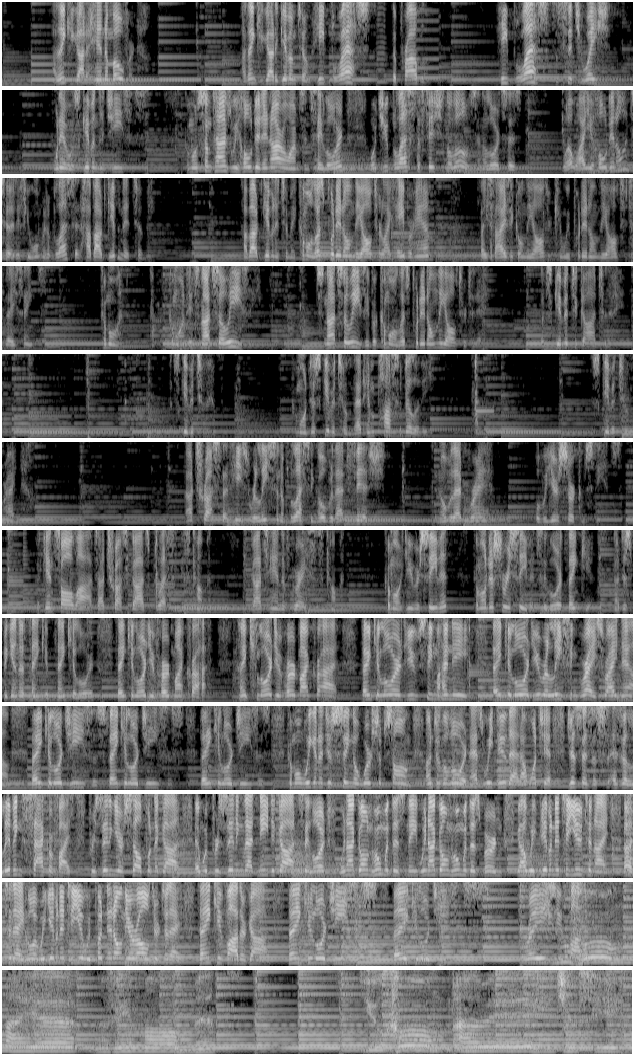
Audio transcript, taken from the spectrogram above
I think you got to hand them over now. I think you got to give them to him. He blessed the problem. He blessed the situation when it was given to Jesus. Come on, sometimes we hold it in our arms and say, Lord, would you bless the fish and the loaves? And the Lord says, Well, why are you holding on to it if you want me to bless it? How about giving it to me? How about giving it to me? Come on, let's put it on the altar like Abraham. Place Isaac on the altar. Can we put it on the altar today, saints? Come on. Come on. It's not so easy. It's not so easy, but come on, let's put it on the altar today. Let's give it to God today. Let's give it to Him. Come on, just give it to Him. That impossibility. Just give it to Him right now. I trust that He's releasing a blessing over that fish and over that bread, over your circumstance. Against all odds, I trust God's blessing is coming. God's hand of grace is coming. Come on, you receive it? Come on, just receive it. Say, Lord, thank you. Now just begin to thank Him. Thank you, Lord. Thank you, Lord, you've heard my cry. Thank you, Lord, you've heard my cry. Thank you, Lord, you've seen my need. Thank you, Lord, you're releasing grace right now. Thank you, Lord Jesus. Thank you, Lord Jesus. Thank you, Lord Jesus. Come on, we're going to just sing a worship song unto the Lord. And as we do that, I want you just as a, as a living sacrifice, presenting yourself unto God. And we're presenting that need to God. Say, Lord, we're not going home with this need. We're not going home with this burden. God, we're giving it to you tonight, uh, today. Lord, we're giving it to you. We're putting it on your altar today. Thank you, Father God. Thank you, Lord Jesus. Thank you, Lord Jesus. Praise you, Father. hold my every moment. You calm my raging seas. You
